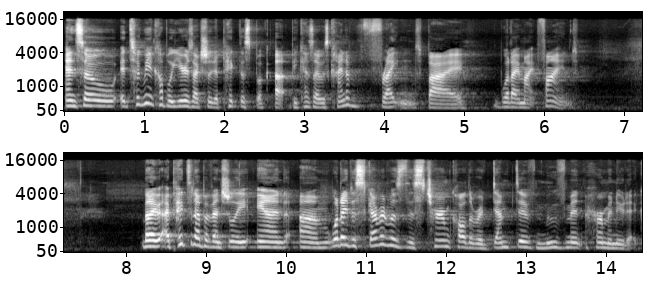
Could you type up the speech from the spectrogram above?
And so it took me a couple years actually to pick this book up because I was kind of frightened by what I might find. But I, I picked it up eventually, and um, what I discovered was this term called the redemptive movement hermeneutic,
